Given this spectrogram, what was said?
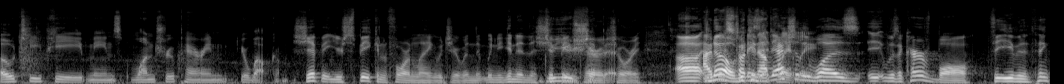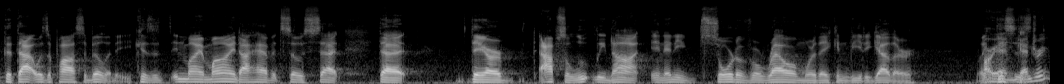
OTP means one true pairing. You're welcome. shipping. You're speaking foreign language here when when you get into the shipping ship it? territory. Uh, I've been no, because it actually lately. was it was a curveball to even think that that was a possibility. Because in my mind, I have it so set that they are absolutely not in any sort of a realm where they can be together. Like Arya this and is- Gendry?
